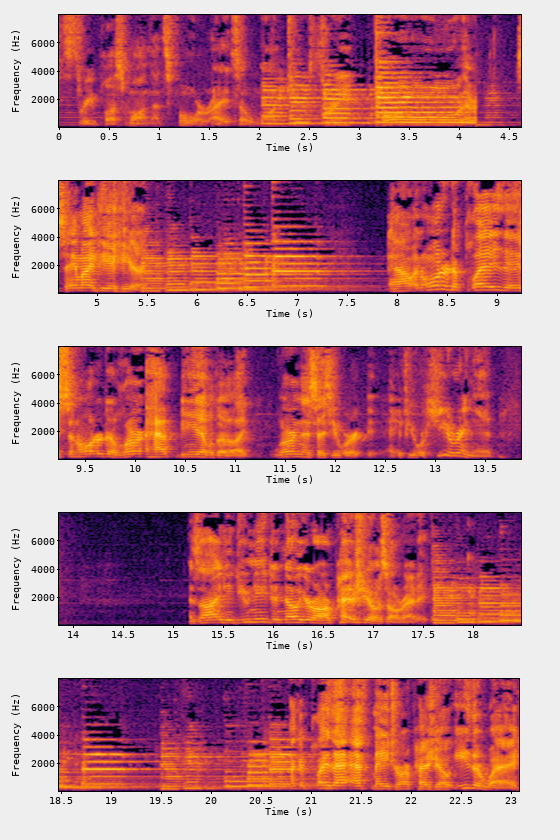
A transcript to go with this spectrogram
It's 3 plus 1. That's 4, right? So 1, 2, 3, 4. Same idea here. Now, in order to play this, in order to learn, have be able to like learn this as you were, if you were hearing it, as I did, you need to know your arpeggios already. I could play that F major arpeggio either way,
